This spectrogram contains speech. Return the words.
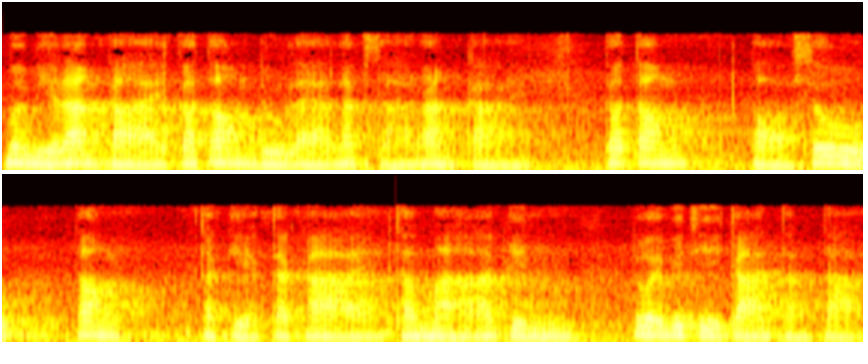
เมื่อมีร่างกายก็ต้องดูแลรักษาร่างกาย ก็ต้องต่อสู้ ต้องตะเกียกตะกายทำมาหากินด้วยวิธีการต่าง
